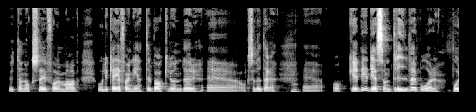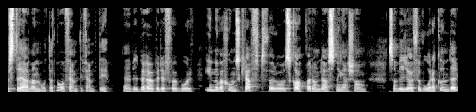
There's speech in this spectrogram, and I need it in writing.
utan också i form av olika erfarenheter, bakgrunder eh, och så vidare. Mm. Eh, och det är det som driver vår, vår strävan mot att nå 50-50. Eh, vi behöver det för vår innovationskraft, för att skapa de lösningar som, som vi gör för våra kunder.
